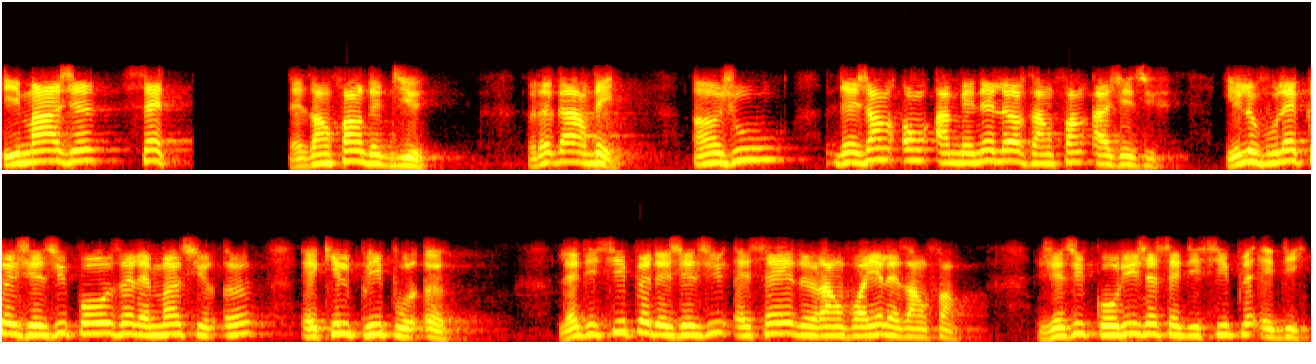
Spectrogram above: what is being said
Image 7. Les enfants de Dieu. Regardez, un jour, des gens ont amené leurs enfants à Jésus. Ils voulaient que Jésus pose les mains sur eux et qu'il prie pour eux. Les disciples de Jésus essayent de renvoyer les enfants. Jésus corrige ses disciples et dit,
